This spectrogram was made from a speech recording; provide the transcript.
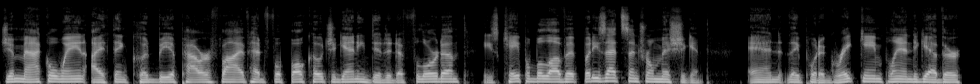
Jim McElwain, I think, could be a Power Five head football coach again. He did it at Florida. He's capable of it, but he's at Central Michigan. And they put a great game plan together.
